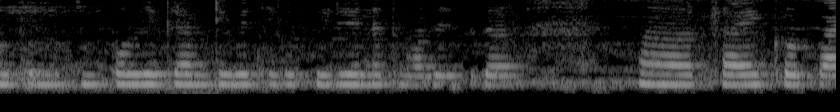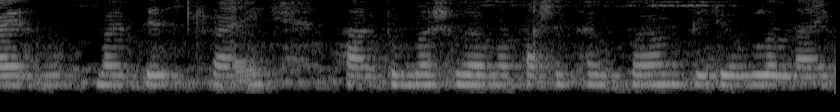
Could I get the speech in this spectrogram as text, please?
নতুন নতুন পল্লিগ্রাম টিভি থেকে ভিডিও এনে তোমাদেরকে ধর ট্রাই করব। I hope my best try আর তোমরা সবাই আমার পাশে থাকবা। ভিডিওগুলো লাইক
